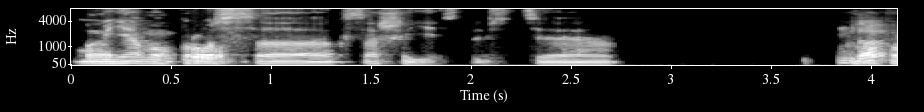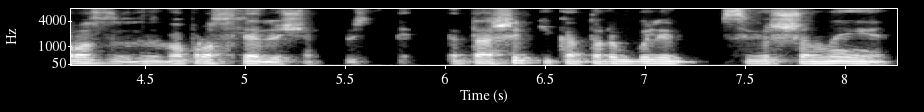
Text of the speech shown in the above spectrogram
у меня вопрос а, к Саше есть. То есть э, да? вопрос, вопрос следующий. То есть, это ошибки, которые были совершены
